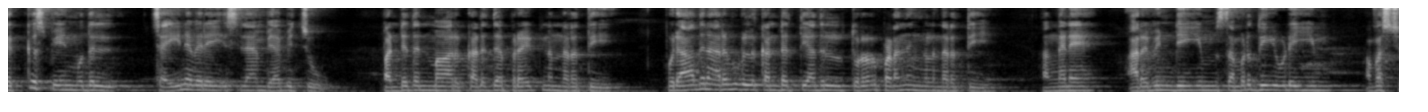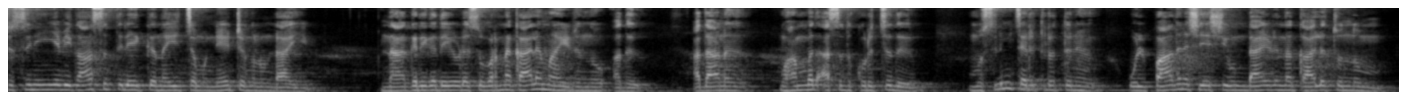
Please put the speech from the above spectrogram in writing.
തെക്ക് സ്പെയിൻ മുതൽ ചൈന വരെ ഇസ്ലാം വ്യാപിച്ചു. പണ്ഡിതന്മാർ കടുത്ത പ്രയത്നം നടത്തി പുരാതന അറിവുകൾ കണ്ടെത്തി അതിൽ തുടർ പഠനങ്ങൾ നടത്തി. അങ്ങനെ അറിവിന്റെയും സമൃദ്ധിയുടെയും അവശ്വസനീയ വികാസത്തിലേക്ക് നയിച്ച മുന്നേറ്റങ്ങളുണ്ടായി. നാഗരികതയുടെ സുവർണകാലമായിരുന്നു അത്. അതാണ് മുഹമ്മദ് അസദ് കുറിച്ചത്. മുസ്ലിം ചരിത്രത്തിന് ഉൽപാദനശേഷി ഉണ്ടായിരുന്ന കാലത്തൊന്നും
